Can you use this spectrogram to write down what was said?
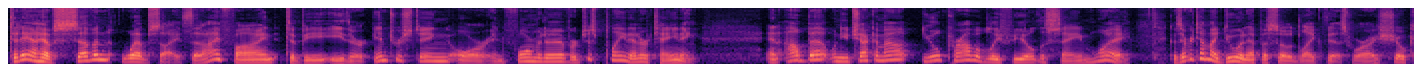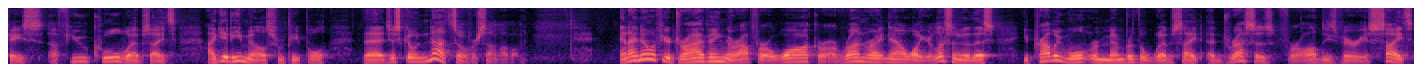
Today I have seven websites that I find to be either interesting or informative or just plain entertaining. And I'll bet when you check them out, you'll probably feel the same way. Because every time I do an episode like this, where I showcase a few cool websites, I get emails from people that just go nuts over some of them. And I know if you're driving or out for a walk or a run right now while you're listening to this, you probably won't remember the website addresses for all these various sites.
